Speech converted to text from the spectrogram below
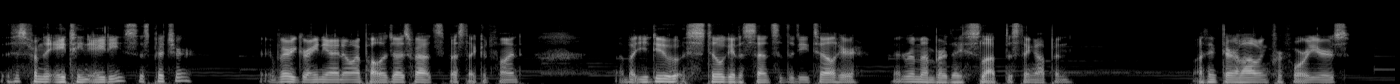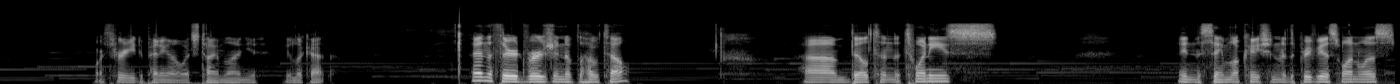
This is from the 1880s, this picture. Very grainy, I know, I apologize for that, it's the best I could find. But you do still get a sense of the detail here. And remember, they slapped this thing up and I think they're allowing for four years. Or three, depending on which timeline you, you look at. And the third version of the hotel. Um, built in the 20s. In the same location where the previous one was,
